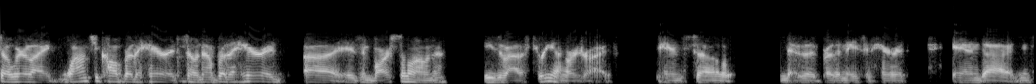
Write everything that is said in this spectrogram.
So we're like, why don't you call Brother Herod? So now Brother Herod uh, is in Barcelona. He's about a three-hour drive, and so The brother Nathan Herod, and, uh, and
